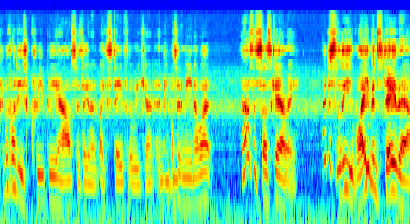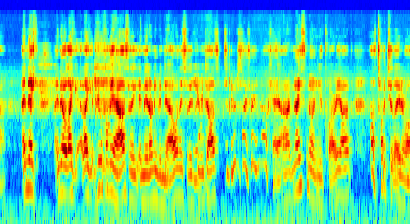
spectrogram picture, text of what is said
People go into these creepy houses. They're gonna like stay for the weekend, and people Mhm. say to me, "You know what? House is so scary. Why just leave? Why even stay there?" And like, I know, like, like people come to your house and they, and they don't even know, and they say they're creepy Yeah. dolls. So people just like say, "Okay, uh, nice knowing you, Cori. I'll, I'll talk to you later on."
